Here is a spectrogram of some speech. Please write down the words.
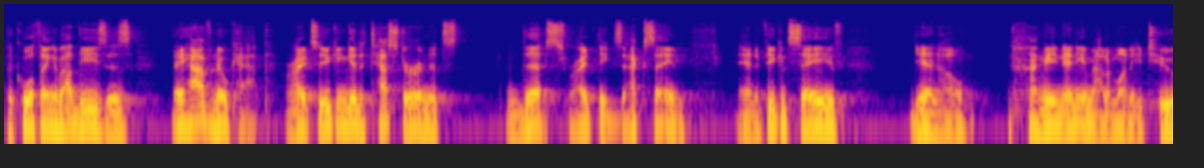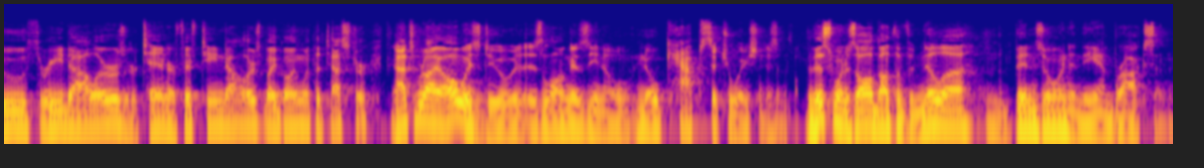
the cool thing about these is they have no cap right? So you can get a tester and it's this right? The exact same. And if you can save you know I mean, any amount of money, two, three dollars, or ten or fifteen dollars by going with a tester. That's what I always do, as long as you know no cap situation is involved. But this one is all about the vanilla, the benzoin, and the ambroxan,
